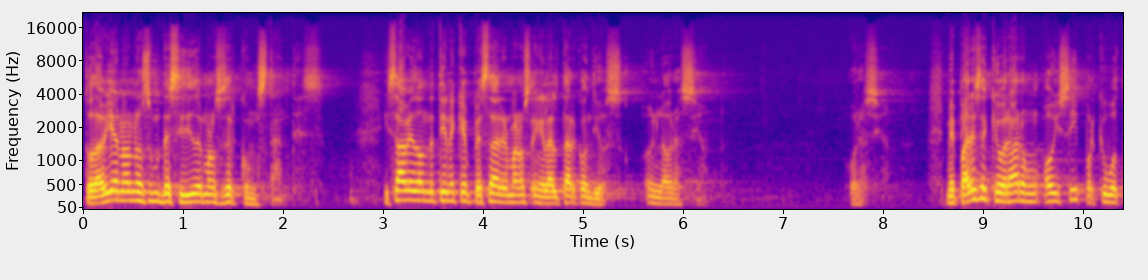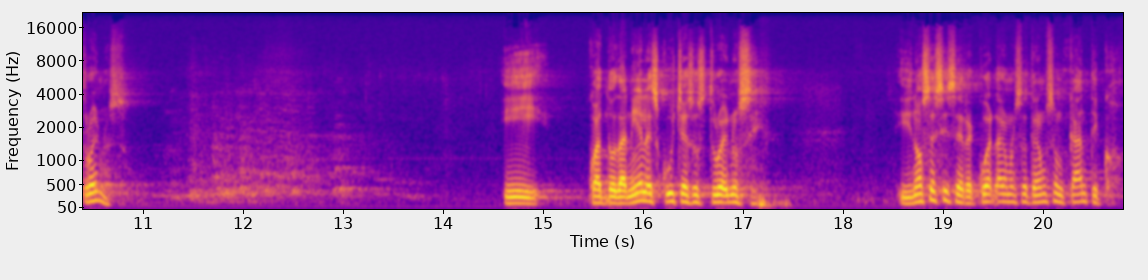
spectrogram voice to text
Todavía no nos hemos decidido, hermanos, a ser constantes. ¿Y sabe dónde tiene que empezar, hermanos? En el altar con Dios o en la oración. Oración. Me parece que oraron hoy sí porque hubo truenos. Y cuando Daniel escucha esos truenos, y no sé si se recuerdan, nosotros tenemos un cántico.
